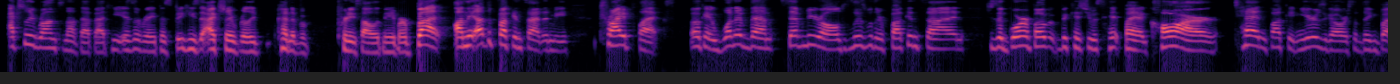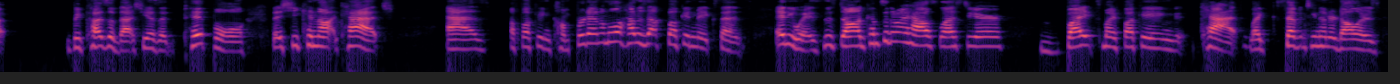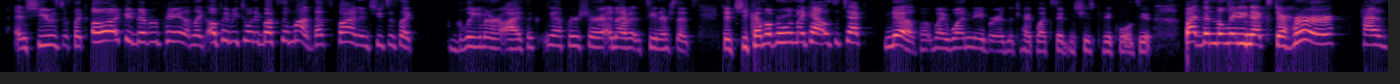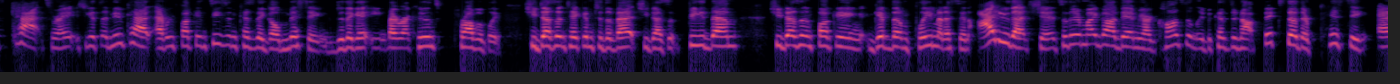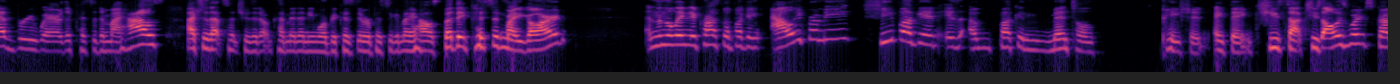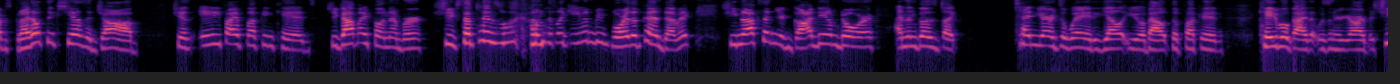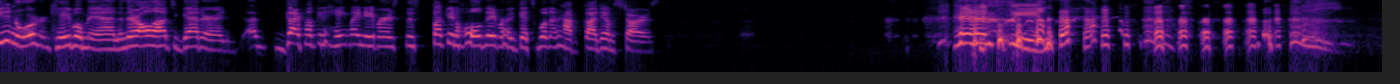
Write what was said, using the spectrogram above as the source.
Actually, Ron's not that bad. He is a rapist, but he's actually really kind of a pretty solid neighbor. But on the other fucking side of me, triplex. Okay, one of them, 70 year old, lives with her fucking son. She's agoraphobic because she was hit by a car 10 fucking years ago or something. But because of that, she has a pit bull that she cannot catch as a fucking comfort animal. How does that fucking make sense? Anyways, this dog comes into my house last year, bites my fucking cat like $1,700. And she was just like, oh, I could never pay it. I'm like, oh, pay me 20 bucks a month. That's fine. And she's just like, gleam in her eyes, like, yeah, for sure. And I haven't seen her since. Did she come over when my cat was attacked? No, but my one neighbor in the triplex did, and she's pretty cool too. But then the lady next to her has cats, right? She gets a new cat every fucking season because they go missing. Do they get eaten by raccoons? Probably. She doesn't take them to the vet. She doesn't feed them. She doesn't fucking give them flea medicine. I do that shit. So they're in my goddamn yard constantly because they're not fixed though. They're pissing everywhere. They're pissing in my house. Actually, that's not true. They don't come in anymore because they were pissing in my house, but they piss in my yard. And then the lady across the fucking alley from me, she fucking is a fucking mental patient, I think. She sucks. She's always wearing scrubs, but I don't think she has a job. She has 85 fucking kids. She got my phone number. She sometimes will come, like even before the pandemic, she knocks on your goddamn door and then goes like 10 yards away to yell at you about the fucking cable guy that was in her yard. But she didn't order cable, man. And they're all out to get her. And a guy fucking hate my neighbors. This fucking whole neighborhood gets one and a half goddamn stars. And scene.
